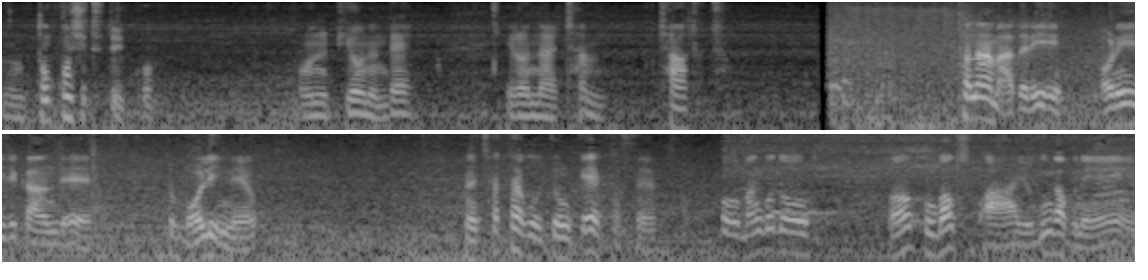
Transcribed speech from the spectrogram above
음, 통풍 시트도 있고 오늘 비 오는데 이런 날 참 차가 좋죠. 처남 아들이 어린이집 가는데 좀 멀리 있네요. 차 타고 좀 꽤 갔어요. 어, 망고도 어? 공부하고 싶어 아 여긴가 보네.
